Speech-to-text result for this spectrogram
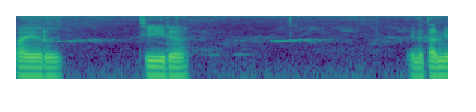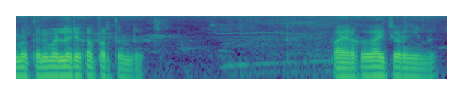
പയർ ചീര പിന്നെ തണ്ണിമത്തനും വെള്ളരിയൊക്കെ അപ്പുറത്തുണ്ട്. പയറൊക്കെ കായ്ച്ചു തുടങ്ങിയിട്ടുണ്ട്.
